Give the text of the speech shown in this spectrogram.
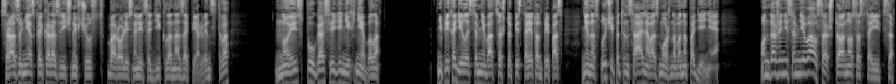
Сразу несколько различных чувств боролись на лице Диклана за первенство, но испуга среди них не было. Не приходилось сомневаться, что пистолет он припас не на случай потенциально возможного нападения. Он даже не сомневался, что оно состоится.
